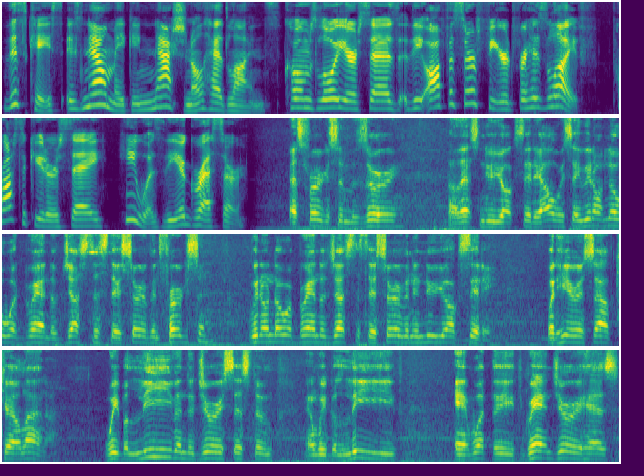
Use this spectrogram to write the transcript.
this case is now making national headlines. Combs' lawyer says the officer feared for his life. Prosecutors say he was the aggressor. That's Ferguson, Missouri. Uh, that's New York City. I always say we don't know what brand of justice they serve in Ferguson. We don't know what brand of justice they're serving in New York City. But here in South Carolina, we believe in the jury system and we believe in what the grand jury has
